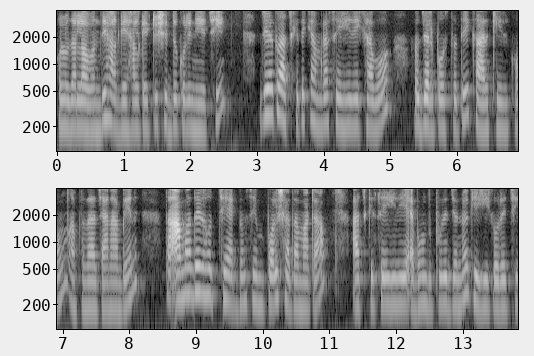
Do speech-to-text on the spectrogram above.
হলুদ আর লবণ দিয়ে হালকা হালকা একটু সিদ্ধ করে নিয়েছি। যেহেতু আজকে থেকে আমরা সেহেরি খাব। রোজার প্রস্তুতি কার কীরকম আপনারা জানাবেন। তো আমাদের হচ্ছে একদম সিম্পল সাদামাটা আজকে সেহেরি এবং দুপুরের জন্য কী কী করেছি?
